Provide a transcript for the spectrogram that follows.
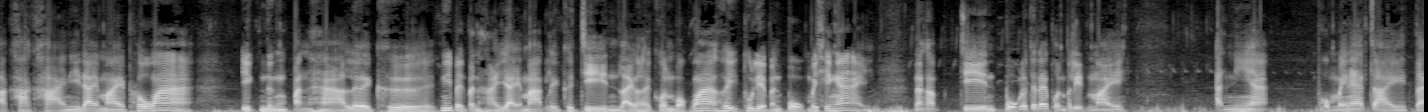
ราคาขายนี้ได้ไหม เพราะว่า อีกหนึ่งปัญหาเลยคือนี่เป็นปัญหาใหญ่มากเลยคือจีน หลายหลายคนบอกว่าเฮ้ยทุเรียนมันปลูกไม่ใช่ง่ายนะครับ จีนปลูกแล้วจะได้ผลผลิตไหมอันเนี้ยผมไม่แน่ใจแต่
